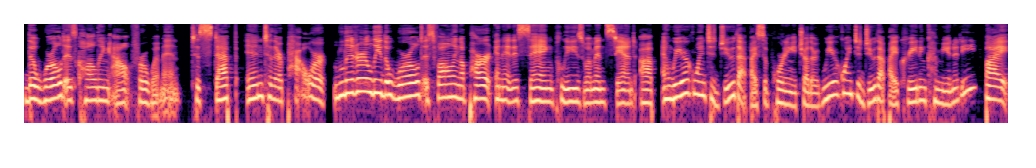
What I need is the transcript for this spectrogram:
The world is calling out for women to step into their power. Literally, the world is falling apart and it is saying, please, women, stand up. And we are going to do that by supporting each other. We are going to do that by creating community, by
